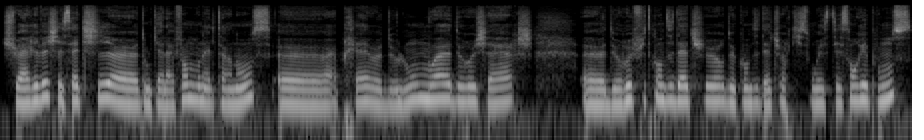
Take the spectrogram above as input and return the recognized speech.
Je suis arrivée chez Sachi euh, donc à la fin de mon alternance, euh, après euh, de longs mois de recherche, de refus de candidature, de candidatures qui sont restées sans réponse.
